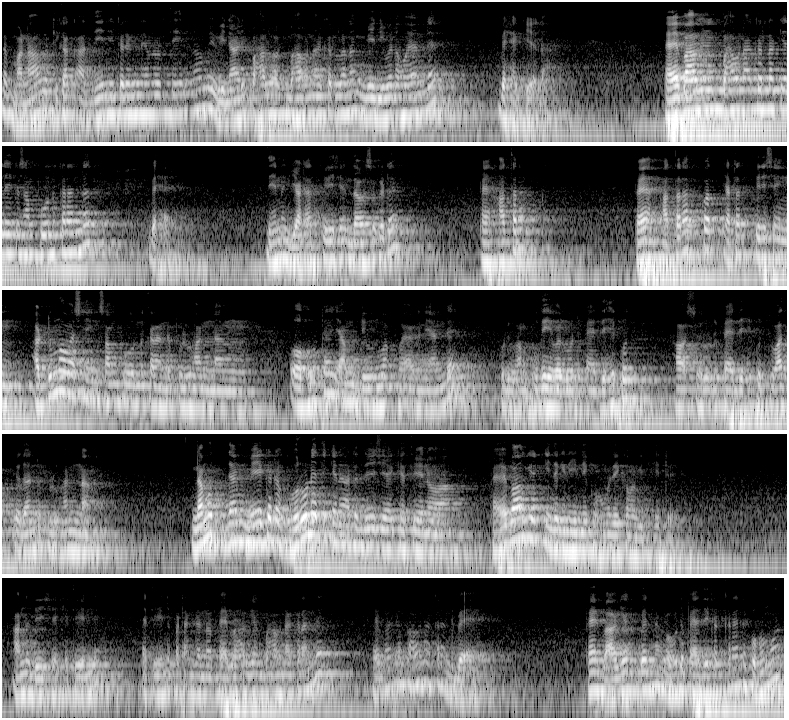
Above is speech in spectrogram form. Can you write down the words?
දැන් මනාව ටිකක් අධ්‍යයනය කරගෙන යනකොට තේරෙනවා මේ විනාඩි 15ක් භාවනා කරලා නම් මේ නිවන හොයන්න බැහැ කියලා. පැය භාගයක් භාවනා කරලා කියලා ඒක සම්පූර්ණ කරන්නත් බැහැ. එහෙනම් යටත් පිළිසෙන් දවසකට පැය 4ක් පැය 4ක්වත් යටත් පිළිසෙන් අඩුම වශයෙන් සම්පූර්ණ කරන්න පුළුවන් නම් ඔහුට යම් දියුණුවක් හොයාගෙන යන්න පුළුවන්. උදේ වරුවට පැය දෙකකුත් අවශ්‍යරුවට පෑ දෙකකුත් වත් යොදන්න පුළුවන් නම්. නමුත් දැන් මේකට හුරු නැති කෙනාට දේශයක් ඇති වෙනවා. පැය භාගයක් ඉඳගෙන ඉන්නේ කොහොමද එකම විදිහට? අන්න දේශයක් ඇති වෙන්නේ ඇති වෙන්න පටන් ගන්නවා. පැය භාගයක් භාවනා කරන්න පැය භාගයක් භාවනා කරන්න බෑ. පැය භාගයක් බැන්නම් ඔහුට පැය දෙකක් කරන්න කොහොමවත්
